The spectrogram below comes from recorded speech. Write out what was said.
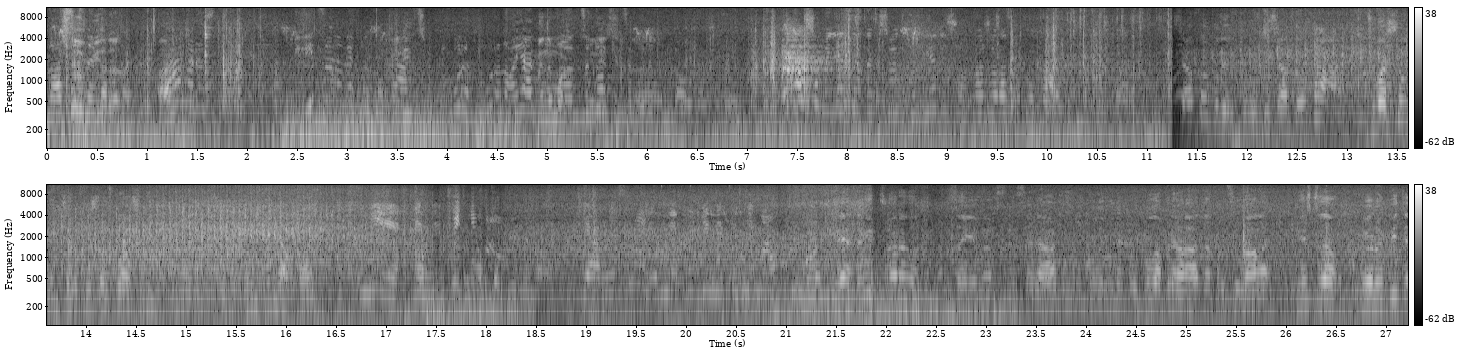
Ну, а що з ними робити? А? Камери стоять. Міліція на них викликає, прокуратура, ну а як Ми не воно, можемо це доки міліцію це буде на- продовжувати? Наша міліція так швидко їде, що вона вже раз викликала. тут не пускала. 10-го будинку, не 10-го? Так. Це ваш чоловік вчора прийшов, сказав, що він підніме. Він підняв, так? Ні, він не а хто піднімав? Я не знаю, ми тоді не піднімали. Ні, то він вчора заявив слюсарям, тут були, вони, була бригада, працювала. Він сказав, ви робіть, а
